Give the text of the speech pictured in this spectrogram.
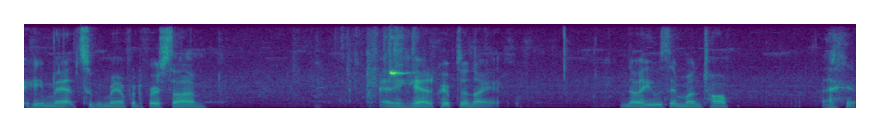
he met Superman for the first time, and he had kryptonite. No, he was in Montop.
